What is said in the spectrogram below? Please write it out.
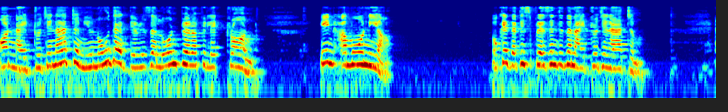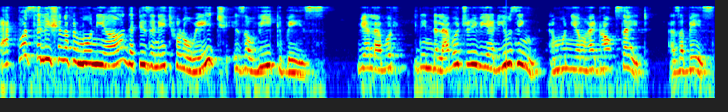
on nitrogen atom. You know that there is a lone pair of electron in ammonia. Okay, that is present in the nitrogen atom. Aqueous solution of ammonia that is NH4OH is a weak base. We are in the laboratory we are using ammonium hydroxide as a base.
